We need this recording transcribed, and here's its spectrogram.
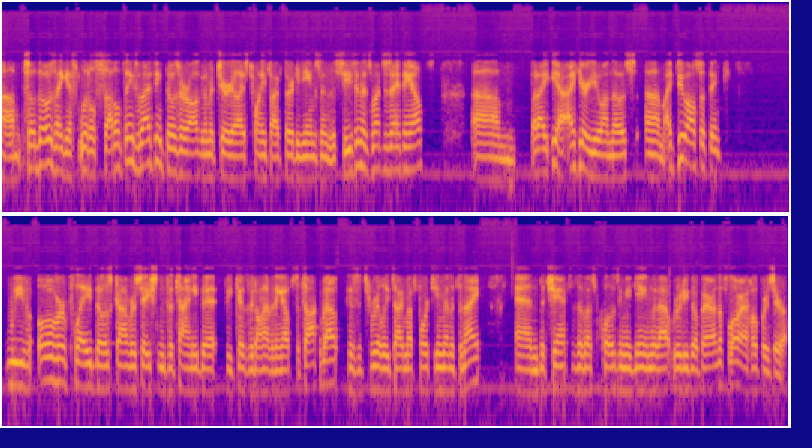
Um, so those, I guess, little subtle things, but I think those are all going to materialize 25, 30 games into the season as much as anything else. Um, but I, yeah, I hear you on those. Um, I do also think we've overplayed those conversations a tiny bit because we don't have anything else to talk about because it's really talking about 14 minutes a night. And the chances of us closing a game without Rudy Gobert on the floor, I hope are zero.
